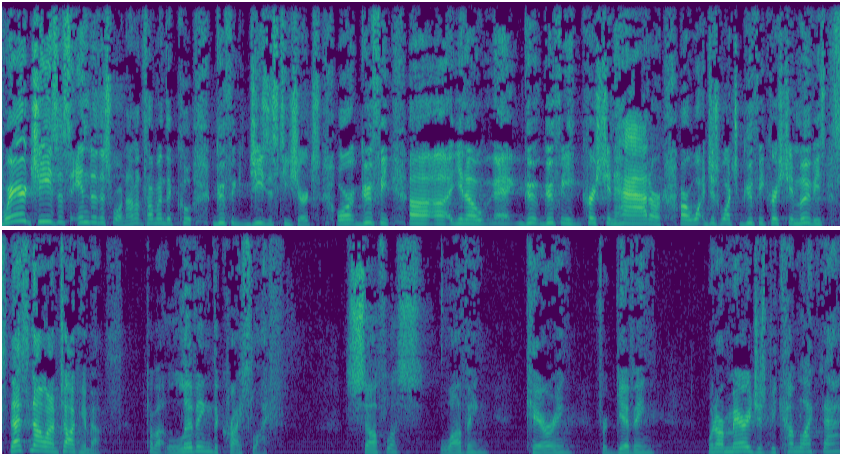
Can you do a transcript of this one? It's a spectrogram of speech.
wear Jesus into this world, I'm not talking about the cool, goofy Jesus t-shirts or goofy, uh, uh, you know, uh, goofy Christian hat or, or what, just watch goofy Christian movies. That's not what I'm talking about. I'm talking about living the Christ life. Selfless, loving, caring, forgiving. When our marriages become like that,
